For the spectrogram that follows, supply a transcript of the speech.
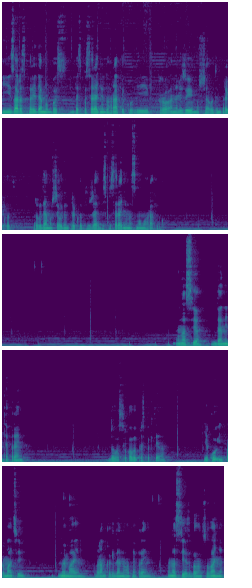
І зараз перейдемо без, безпосередньо до графіку і проаналізуємо ще один приклад. Проведемо ще один приклад вже безпосередньо на самому графіку. У нас є денний таймфрейм, довгострокова перспектива. Яку інформацію ми маємо в рамках денного таймфрейму? У нас є збалансування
